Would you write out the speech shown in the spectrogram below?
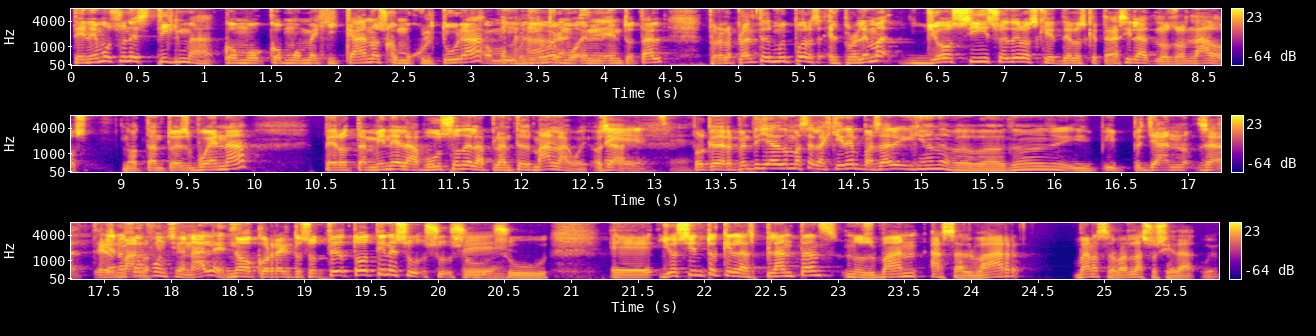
tenemos un estigma como, como mexicanos, como cultura, Como y- como en, sí. en total. Pero la planta es muy poderosa. El problema, yo sí soy de los que, de los que te das los dos lados. No tanto es buena, pero también el abuso de la planta es mala, güey. O sea, Sí, sí. porque de repente ya nomás se la quieren pasar y, y, y, pues ya no, o sea, Ya son funcionales. No, correcto. So, te- todo tiene su... su, su, Sí. su, eh, yo siento que las plantas nos van a salvar, van a salvar la sociedad, güey.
